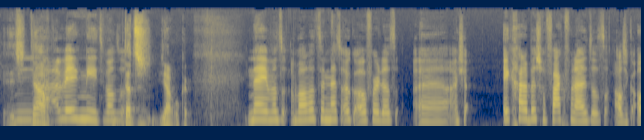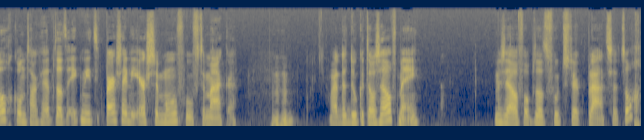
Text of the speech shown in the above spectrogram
is... Ja, Ja, weet ik niet. Want, dat is... Ja, oké. Nee, want we hadden het er net ook over dat eh, als je. Ik ga er best wel vaak vanuit dat als ik oogcontact heb, dat ik niet per se die eerste move hoef te maken. Mhm. Maar dat doe ik het al zelf mee. Mezelf op dat voetstuk plaatsen, toch?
